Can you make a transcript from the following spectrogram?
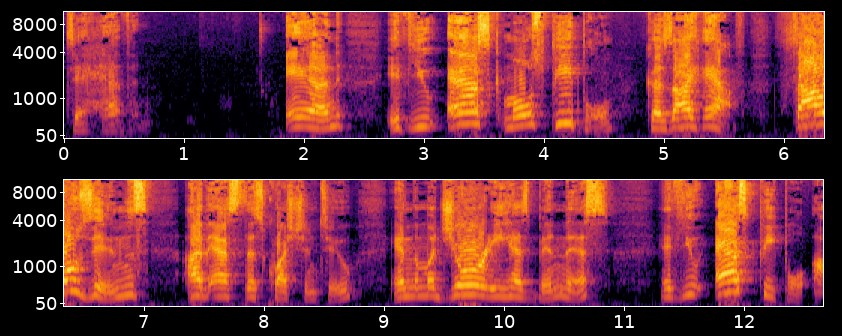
to heaven. And if you ask most people, because I have thousands, I've asked this question to, and the majority has been this if you ask people, uh,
